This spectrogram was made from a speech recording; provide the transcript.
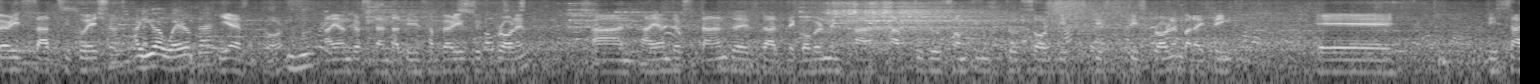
very sad situation. Are you aware of that? Yes, of course. Mm-hmm. I understand that it is a very big problem, and I understand that, that the government ha- have to do something to solve this, this, this problem. But I think uh, it's a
